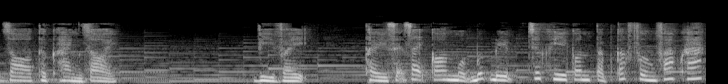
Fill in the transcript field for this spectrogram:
do thực hành giỏi. Vì vậy thầy sẽ dạy con một bước đệm trước khi con tập các phương pháp khác.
